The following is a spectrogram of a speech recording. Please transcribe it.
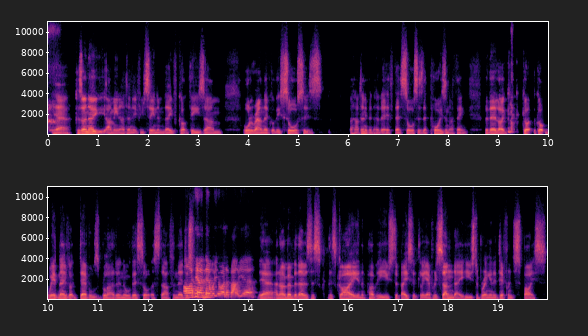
Yeah, because I know. I mean, I don't know if you've seen them. They've got these um all around. They've got these sauces. I don't even know if they're sauces. They're poison, I think. But they're like got got weird names like Devil's Blood and all this sort of stuff. And they're oh, I just think I know what you're on about. Yeah, yeah. And I remember there was this this guy in the pub. He used to basically every Sunday he used to bring in a different spice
